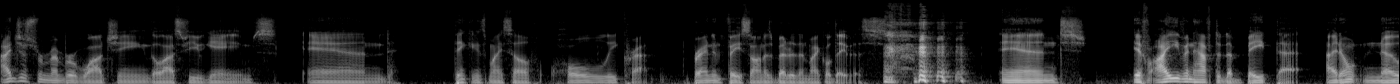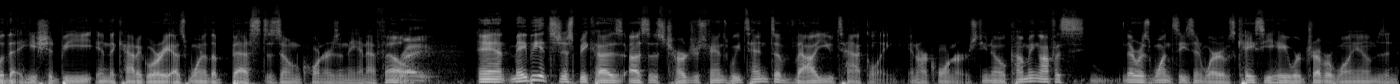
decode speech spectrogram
I just remember watching the last few games and thinking to myself, holy crap, Brandon Facyson is better than Michael Davis. and if I even have to debate that, I don't know that he should be in the category as one of the best zone corners in the NFL. Right. And maybe it's just because us as Chargers fans, we tend to value tackling in our corners. You know, coming off a, there was one season where it was Casey Hayward, Trevor Williams, and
